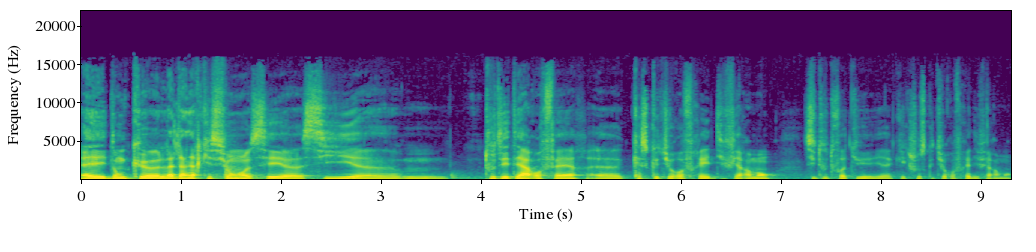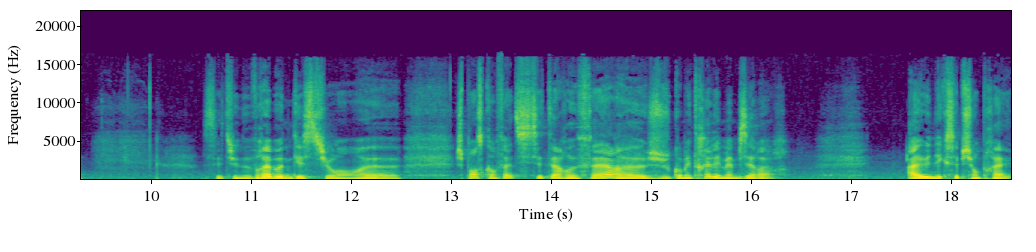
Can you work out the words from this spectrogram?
Et donc, la dernière question, c'est si tout était à refaire, qu'est-ce que tu referais différemment si toutefois il y a quelque chose que tu referais différemment? C'est une vraie bonne question. Euh, je pense qu'en fait, si c'était à refaire, euh, je commettrais les mêmes erreurs. À une exception près,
